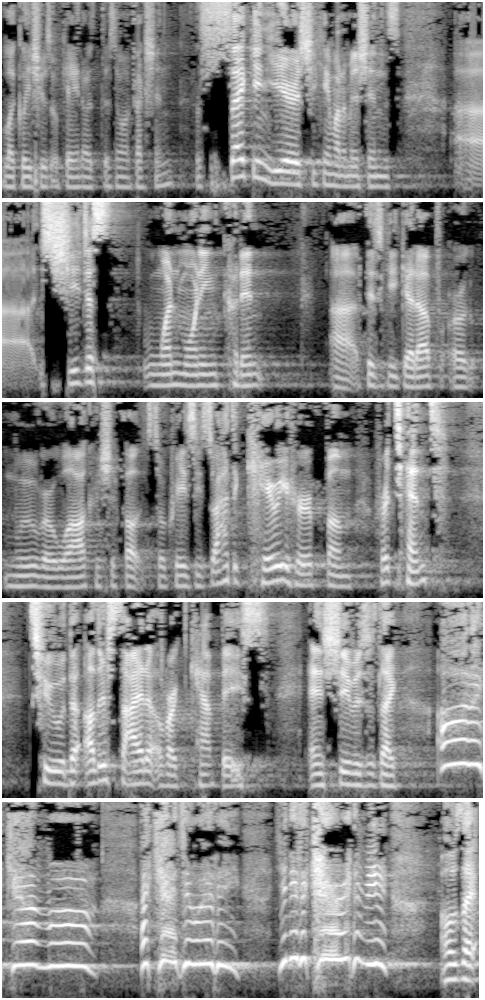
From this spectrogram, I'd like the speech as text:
Luckily, she was okay. No, there's no infection. The second year she came on a missions, uh, she just one morning couldn't uh, physically get up or move or walk because she felt so crazy. So I had to carry her from her tent to the other side of our camp base, and she was just like, "Oh, I can't move. I can't do anything. You need to carry me." I was like,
